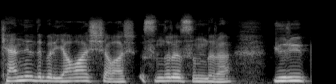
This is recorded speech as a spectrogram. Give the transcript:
kendini de böyle yavaş yavaş ısındıra ısındıra yürüyüp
